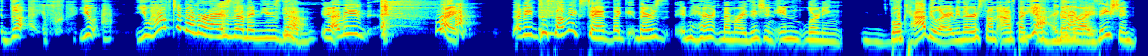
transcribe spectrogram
the, you, you have to memorize them and use them. Yeah. yeah. I mean, right. I mean, to some extent, like there's inherent memorization in learning vocabulary. I mean, there is some aspect yeah, of memorization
